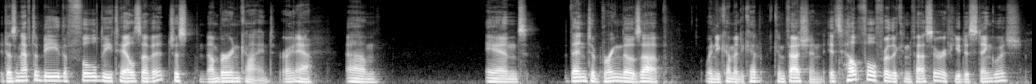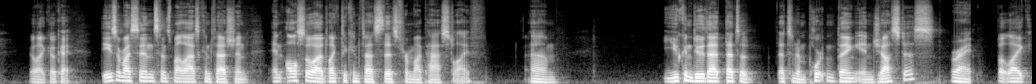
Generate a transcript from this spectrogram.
It doesn't have to be the full details of it, just number and kind, right? Yeah. um, and then to bring those up when you come into con- confession it's helpful for the confessor if you distinguish you're like okay these are my sins since my last confession and also i'd like to confess this from my past life um, you can do that that's a that's an important thing in justice Right. but like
